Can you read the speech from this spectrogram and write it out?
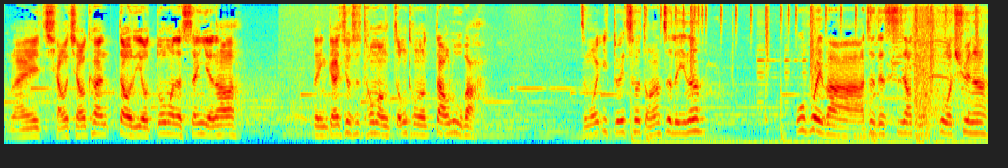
我们来瞧瞧看到底有多么的森严哈。这应该就是通往总统的道路吧？怎么一堆车堵在这里呢？不会吧？这的是要怎么过去呢？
